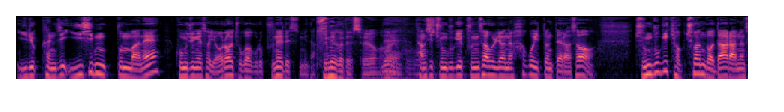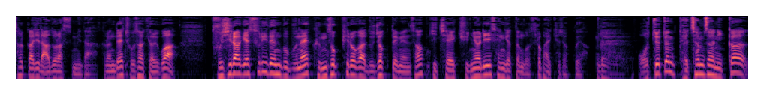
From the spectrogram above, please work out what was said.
이륙한 지 20분 만에 공중에서 여러 조각으로 분해됐습니다. 분해가 됐어요. 네, 아이고. 당시 중국이 군사 훈련을 하고 있던 때라서 중국이 격추한 거다라는 설까지 나돌았습니다. 그런데 조사 결과 부실하게 수리된 부분에 금속 피로가 누적되면서 기체에 균열이 생겼던 것으로 밝혀졌고요. 네. 어쨌든 대참사니까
